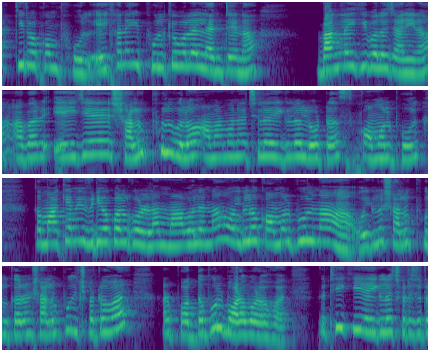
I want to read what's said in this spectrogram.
একই রকম ফুল। এইখানে এই ফুলকে বলে ল্যান্টেনা। বাংলায় কি বলে জানি না, আবার এই যে শালুক ফুলগুলো, আমার মনে হচ্ছিল এইগুলো লোটাস কমল ফুল। তো মাকে আমি ভিডিও কল করলাম, মা বলে, না, ওইগুলো কমল ফুল না, ওইগুলো শালুক ফুল, কারণ শালুক ফুল ছোট হয় আর পদ্ম ফুল বড় বড় হয়। তো ঠিকই এইগুলো ছোট ছোট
